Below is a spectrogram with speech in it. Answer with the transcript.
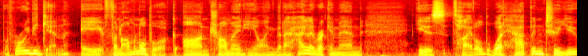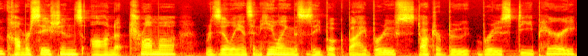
Before we begin, a phenomenal book on trauma and healing that I highly recommend is titled What Happened to You Conversations on Trauma, Resilience, and Healing. This is a book by Bruce, Dr. Bruce D. Perry,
